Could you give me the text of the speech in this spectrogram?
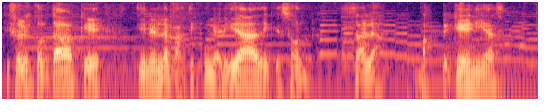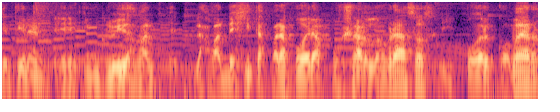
que yo les contaba que tienen la particularidad de que son salas más pequeñas, que tienen eh, incluidas eh, las bandejitas para poder apoyar los brazos y poder comer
